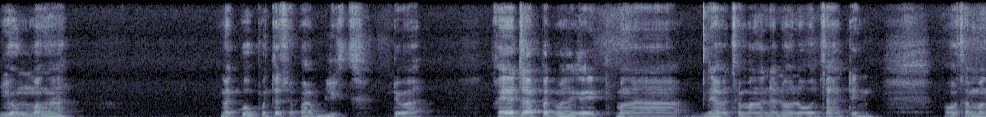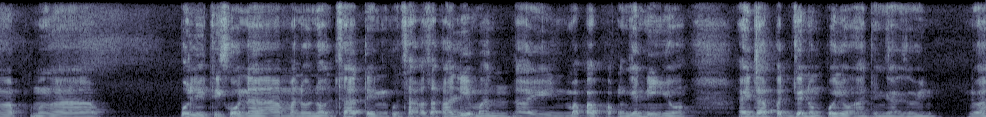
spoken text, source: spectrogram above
yung mga nagpupunta sa public. Di ba? Kaya dapat mga guys, mga sa mga nanonood sa atin, o sa mga mga politiko na manonood sa atin kung sakasakali man ay mapapakinggan ninyo ay dapat ganun po yung ating gagawin di ba?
